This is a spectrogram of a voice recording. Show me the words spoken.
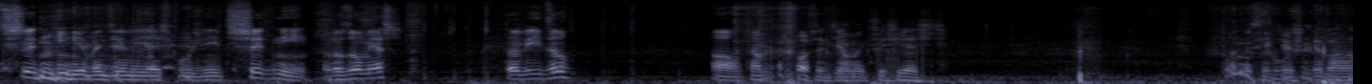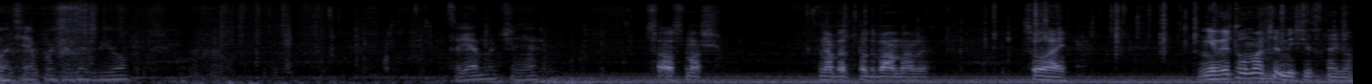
Trzy dni nie będziemy jeść później. Trzy dni. Rozumiesz? To widzu? O, tam poszedł ziomek coś jeść. Poniósł jakiegoś chyba. Ciepło się zrobiło. Co jemy czy nie? Sos masz. Nawet po dwa mamy. Słuchaj. Nie wytłumaczymy się z tego.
